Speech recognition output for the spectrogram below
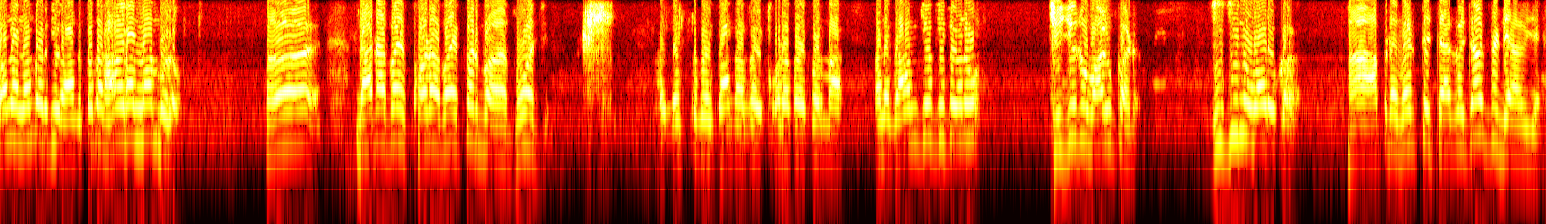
મને નંબર દો તમારે હાડા નામ બોલો. દાદાભાઈ ખોડાભાઈ પર ભોજ. દત્તભાઈ દાનાભાઈ ખોડાભાઈ પરમાર. અને ગામ કયું કીધું એનું? જીજુનું વાળુકડ. જીજીનું નું કર હા આપણે વર્તે આગળ જાવ ને ત્યાં આવી જાય.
